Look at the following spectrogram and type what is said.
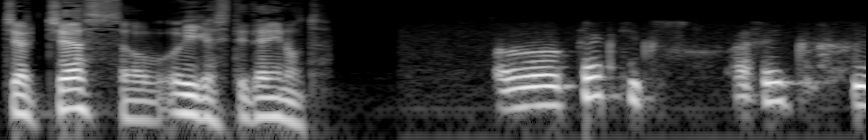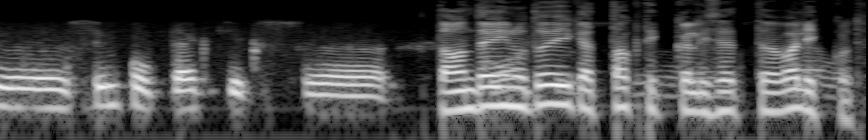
Tšetšessov õigesti teinud uh,? Tactics, I think uh, simple tactics uh, ta on teinud õiged taktikalised valikud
